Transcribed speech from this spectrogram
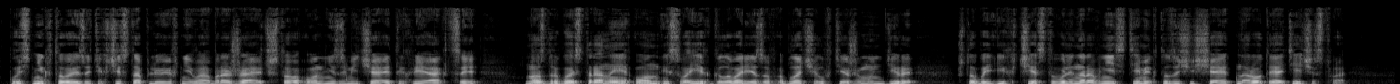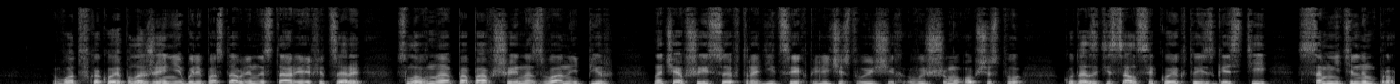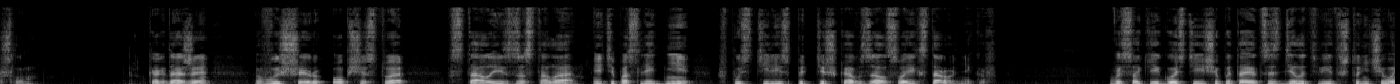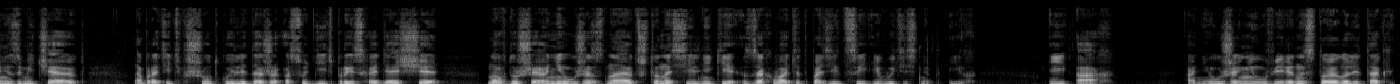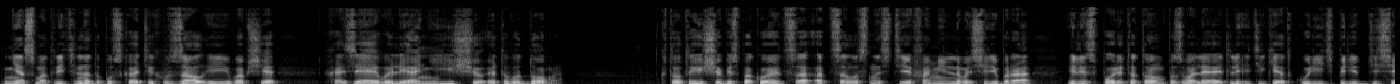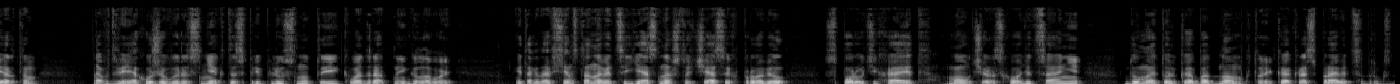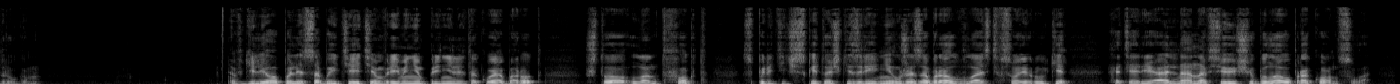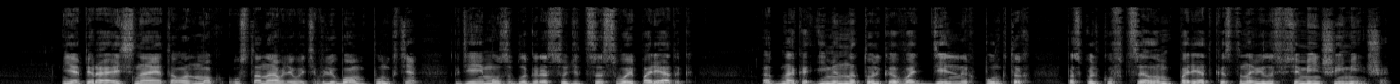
Пусть никто из этих чистоплюев не воображает, что он не замечает их реакции, но, с другой стороны, он и своих головорезов облачил в те же мундиры, чтобы их чествовали наравне с теми, кто защищает народ и отечество. Вот в какое положение были поставлены старые офицеры, словно попавшие на званый пир – начавшийся в традициях, приличествующих высшему обществу, куда затесался кое-кто из гостей с сомнительным прошлым. Когда же высшее общество встало из-за стола, эти последние впустили из-под тишка в зал своих сторонников. Высокие гости еще пытаются сделать вид, что ничего не замечают, обратить в шутку или даже осудить происходящее, но в душе они уже знают, что насильники захватят позиции и вытеснят их. И ах! Они уже не уверены, стоило ли так неосмотрительно допускать их в зал и вообще, хозяева ли они еще этого дома. Кто-то еще беспокоится о целостности фамильного серебра или спорит о том, позволяет ли этикет курить перед десертом, а в дверях уже вырос некто с приплюснутой квадратной головой. И тогда всем становится ясно, что час их пробил, спор утихает, молча расходятся они, думая только об одном, кто и как расправиться друг с другом. В Гелиополе события тем временем приняли такой оборот, что Ландфокт с политической точки зрения уже забрал власть в свои руки, хотя реально она все еще была у проконсула. И опираясь на это, он мог устанавливать в любом пункте, где ему заблагорассудится, свой порядок. Однако именно только в отдельных пунктах, поскольку в целом порядка становилось все меньше и меньше.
